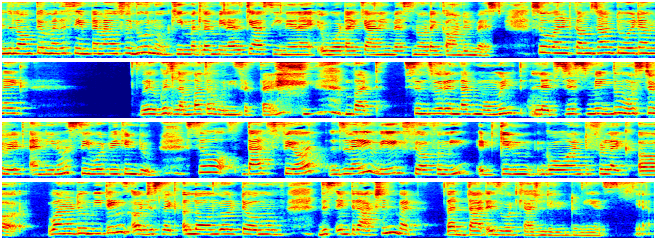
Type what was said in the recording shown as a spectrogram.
in the long term at the same time i also do know ki matlab mera kya scene and what i can invest and what i can't invest so when it comes down to it i'm like देखो कुछ लंबा तो हो नहीं सकता है बट since we're in that moment, let's just make the most of it and you know see what we can do. So that's fear. It's a very vague fear for me. It can go on to for like uh, one or two meetings or just like a longer term of this interaction. But that that is what casual dating to me is. Yeah.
